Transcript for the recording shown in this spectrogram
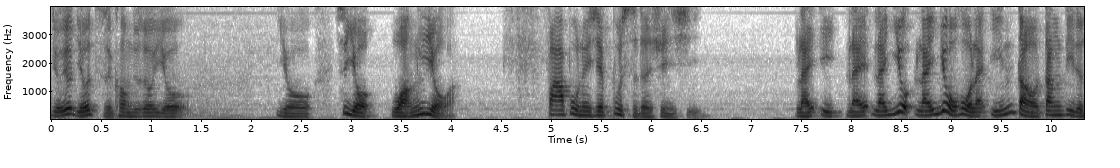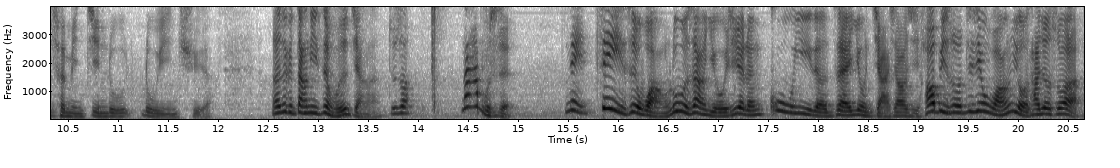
有有有指控，就是说有有是有网友啊发布那些不实的讯息，来引来来诱来诱惑来引导当地的村民进入露营区啊。那这个当地政府就讲啊，就说那不是，那这是网络上有些人故意的在用假消息，好比说这些网友他就说了，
